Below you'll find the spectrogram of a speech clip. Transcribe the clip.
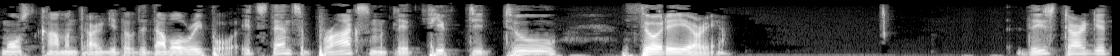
most common target of the double repo. It stands approximately at 5230 area. This target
